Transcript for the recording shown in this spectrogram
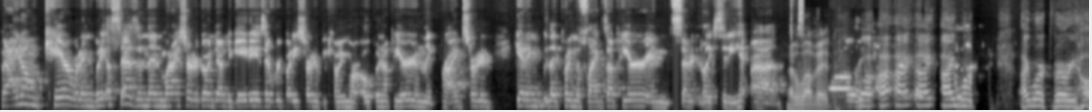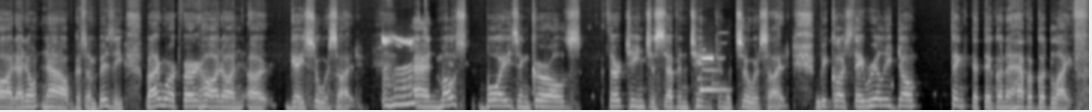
but I don't care what anybody else says. And then when I started going down to gay days, everybody started becoming more open up here and like pride started getting like putting the flags up here and set like city, uh, I love it. and- Well, I, I, I, I worked I worked very hard. I don't now because I'm busy, but I worked very hard on uh, gay suicide. Mhm. And most boys and girls 13 to 17 commit suicide because they really don't think that they're going to have a good life.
